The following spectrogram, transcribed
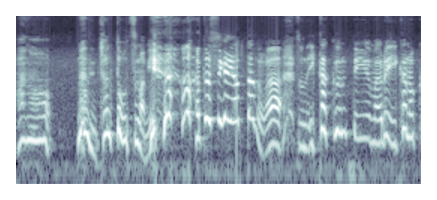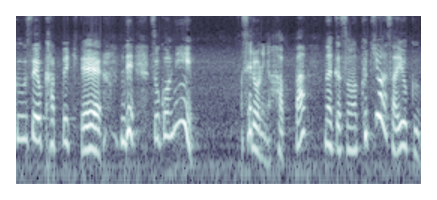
あの、なんでちゃんとおつまみ 私がやったのはそのイカくんっていう丸いイカの燻製を買ってきてでそこにセロリの葉っぱなんかその茎はさよく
